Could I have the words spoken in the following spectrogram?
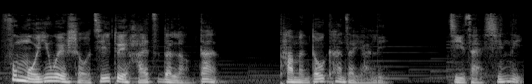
父母因为手机对孩子的冷淡，他们都看在眼里，记在心里。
